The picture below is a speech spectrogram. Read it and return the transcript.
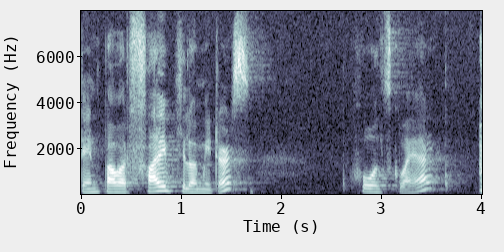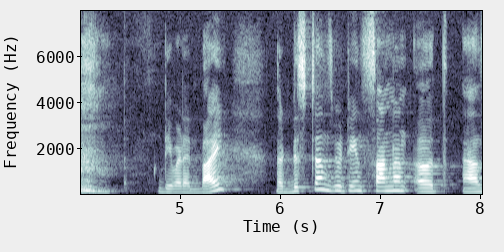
10 power 5 kilometers whole square divided by the distance between sun and earth as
